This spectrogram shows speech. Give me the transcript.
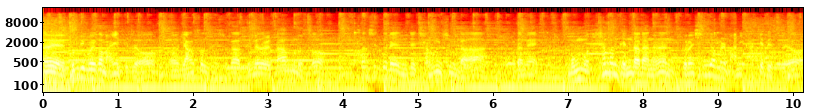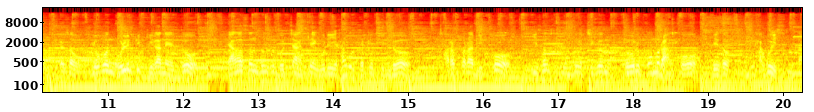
네, 동기부여가 많이 되죠. 어, 양선 선수가 금메달을 따옴으로써 선수들의 이제 자긍심과 그다음에 몸을 하면 된다라는 그런 신념을 많이 갖게 됐어요. 그래서 이번 올림픽 기간에도 양하선 선수 못지않게 우리 한국 대표팀도 잘할 거라 믿고 이 선수들도 지금 그거를 꿈을 안고 계속 가고 있습니다.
